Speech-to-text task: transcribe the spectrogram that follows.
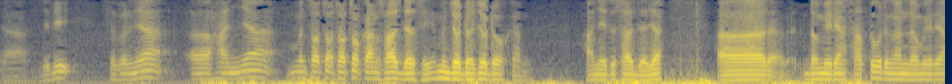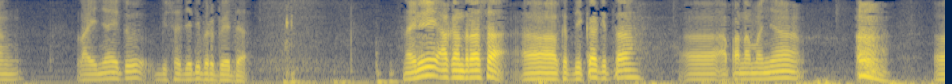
Ya, jadi sebenarnya e, hanya mencocok-cocokkan saja sih, menjodoh-jodohkan. Hanya itu saja ya. E, domir yang satu dengan domir yang lainnya itu bisa jadi berbeda. Nah ini akan terasa e, ketika kita e, apa namanya e,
